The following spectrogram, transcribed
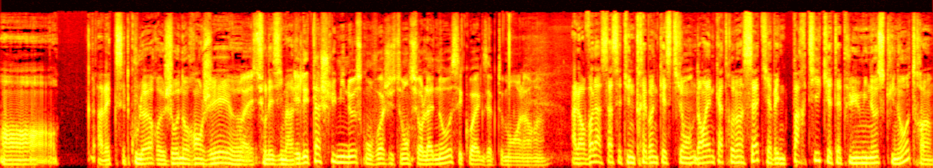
en avec cette couleur jaune orangé euh, sur les images. Et les taches lumineuses qu'on voit justement sur l'anneau, c'est quoi exactement alors alors voilà, ça c'est une très bonne question. Dans M87, il y avait une partie qui était plus lumineuse qu'une autre,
